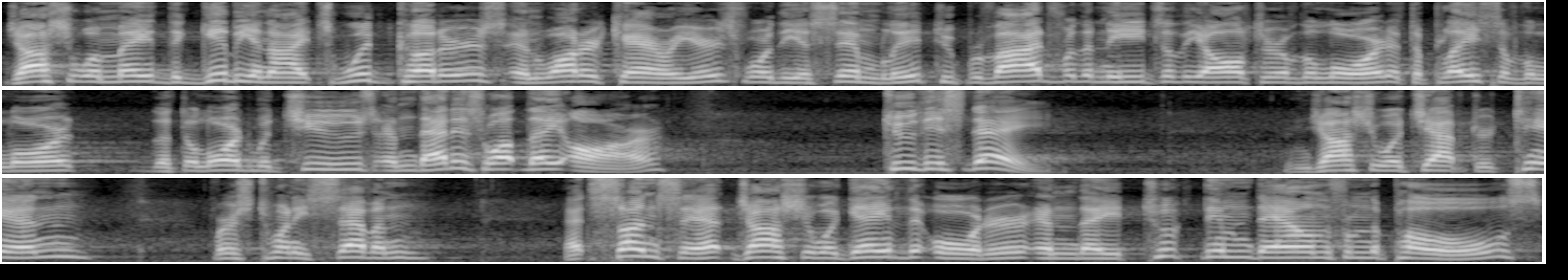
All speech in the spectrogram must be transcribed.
Joshua made the Gibeonites woodcutters and water carriers for the assembly to provide for the needs of the altar of the Lord at the place of the Lord that the Lord would choose, and that is what they are to this day. In Joshua chapter 10, verse 27, at sunset, Joshua gave the order, and they took them down from the poles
